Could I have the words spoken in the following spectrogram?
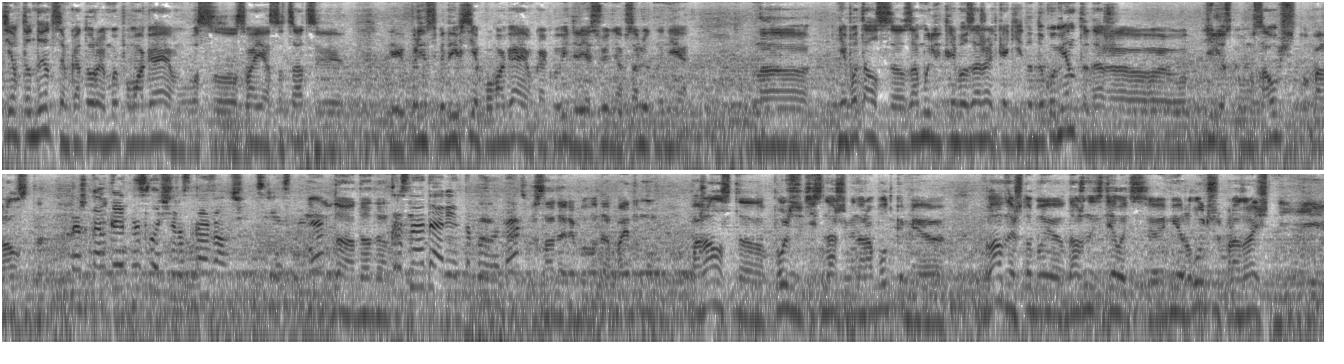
тем тенденциям, которые мы помогаем в своей ассоциации. И, в принципе, да и всем помогаем. Как вы видели, я сегодня абсолютно не, э, не пытался замылить либо зажать какие-то документы, даже дилерскому сообществу, пожалуйста. Даже конкретный случай рассказал, очень интересный, да? Да, да, да. В Краснодаре это было, да? В Краснодаре было, да. Поэтому, пожалуйста, пользуйтесь нашими наработками. Главное, чтобы должны сделать мир лучше, прозрачнее и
